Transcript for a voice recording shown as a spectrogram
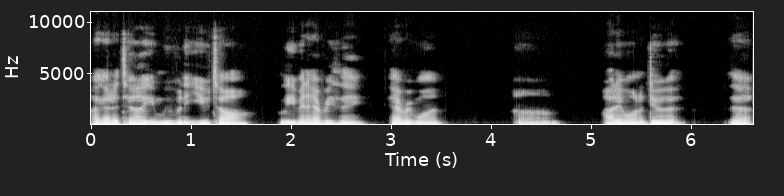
I gotta tell you, moving to Utah, leaving everything, everyone, um, I didn't want to do it. That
